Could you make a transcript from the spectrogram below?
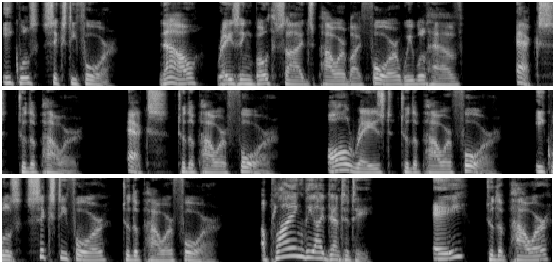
equals 64. Now, raising both sides power by 4, we will have x to the power, x to the power 4, all raised to the power 4 equals 64 to the power 4. Applying the identity, a to the power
